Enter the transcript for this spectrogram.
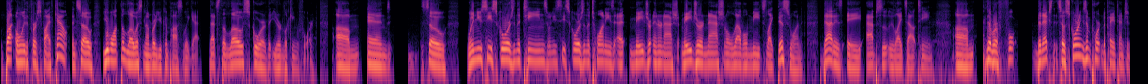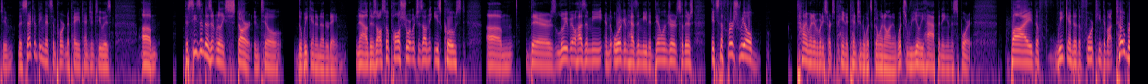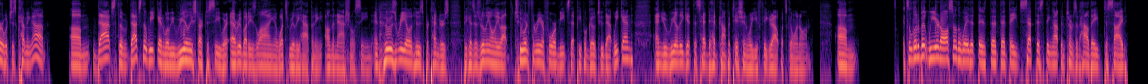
but only the first five count. And so you want the lowest number you can possibly get. That's the low score that you're looking for. Um, and so when you see scores in the teens, when you see scores in the 20s at major international, major national level meets like this one, that is a absolutely lights out team. Um, there were four. The next, so scoring is important to pay attention to. The second thing that's important to pay attention to is um, the season doesn't really start until the weekend of Notre Dame. Now, there's also Paul Short, which is on the East Coast. Um, there's Louisville has a meet, and the Oregon has a meet at Dellinger. So there's it's the first real time when everybody starts paying attention to what's going on and what's really happening in the sport. By the f- weekend of the 14th of October, which is coming up, um, that's the that's the weekend where we really start to see where everybody's lying and what's really happening on the national scene and who's real and who's pretenders because there's really only about two or three or four meets that people go to that weekend and you really get this head-to-head competition where you figure out what's going on um, it's a little bit weird also the way that they that, that they set this thing up in terms of how they decide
